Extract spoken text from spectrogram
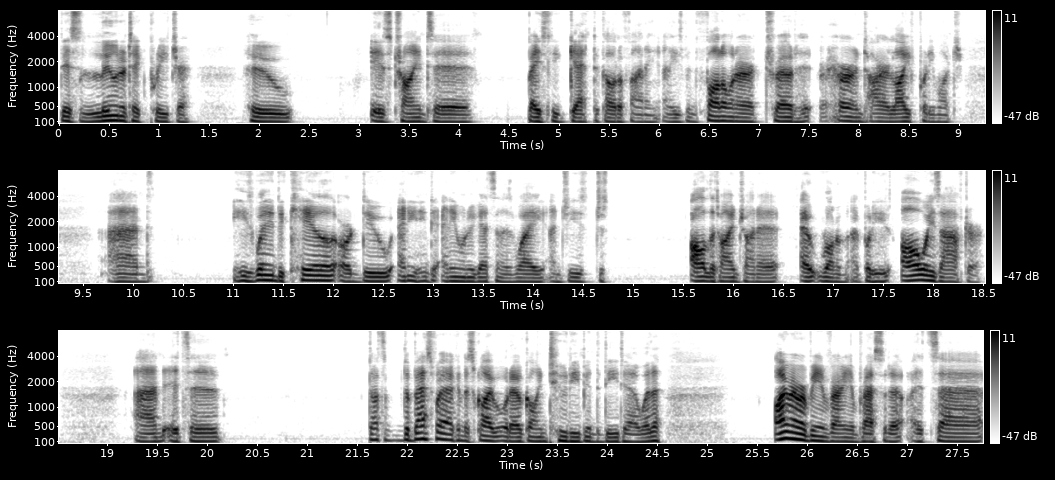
this lunatic preacher who is trying to basically get Dakota Fanning, and he's been following her throughout her entire life, pretty much. And he's willing to kill or do anything to anyone who gets in his way, and she's just all the time trying to outrun him. But he's always after, and it's a that's the best way I can describe it without going too deep into detail with it. I remember being very impressed with it. It's uh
